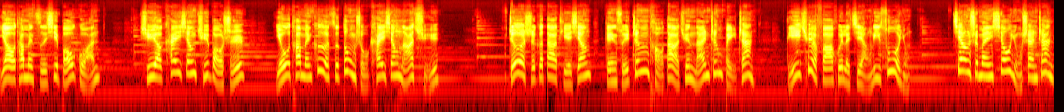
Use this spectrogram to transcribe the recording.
要他们仔细保管，需要开箱取宝时。由他们各自动手开箱拿取。这十个大铁箱跟随征讨大军南征北战，的确发挥了奖励作用。将士们骁勇善战，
